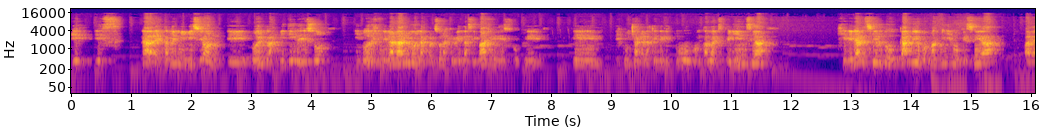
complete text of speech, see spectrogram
es, nada, es también mi misión eh, poder transmitir eso y poder generar algo en las personas que ven las imágenes o que escuchan a la gente que estuvo, contar la experiencia, generar cierto cambio, por más mínimo que sea, para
